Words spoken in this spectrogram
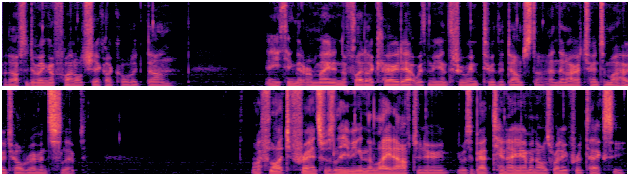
but after doing a final check, I called it done. Anything that remained in the flat I carried out with me and threw into the dumpster, and then I returned to my hotel room and slept. My flight to France was leaving in the late afternoon. It was about 10 a.m., and I was waiting for a taxi.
